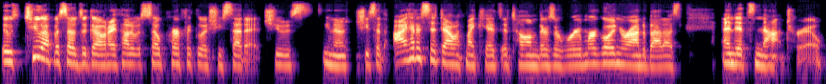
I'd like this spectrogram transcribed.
it was two episodes ago and I thought it was so perfect the way she said it. She was, you know, she said, I had to sit down with my kids and tell them there's a rumor going around about us and it's not true.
